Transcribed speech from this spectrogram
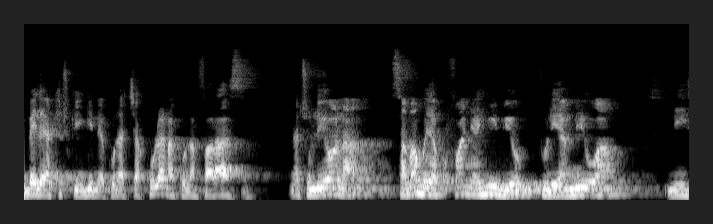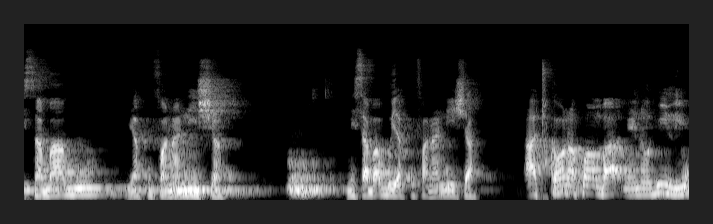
mbele ya kitu kingine, kuna chakula na kuna farasi. Na tuliona sababu ya kufanya hivyo, tuliambiwa ni sababu ya kufananisha, ni sababu ya kufananisha. Ah, tukaona kwamba neno hili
